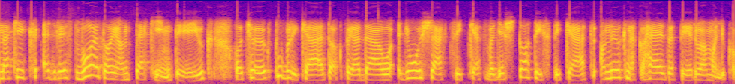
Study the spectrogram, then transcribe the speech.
nekik egyrészt volt olyan tekintélyük, hogyha ők publikáltak például egy újságcikket, vagy egy statisztikát a nőknek a helyzetéről mondjuk a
